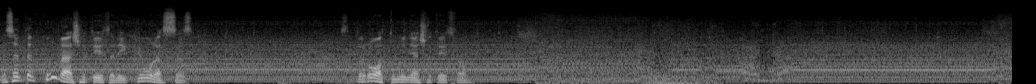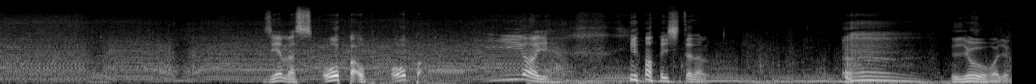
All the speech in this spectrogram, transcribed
De szerintem kurvá sötétedik, jó lesz ez. Szerintem rohadtul mindjárt sötét van. Az ilyen messz... Oppa, oppa, oppa! Jaj! Jaj, Istenem! Jó vagyok,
